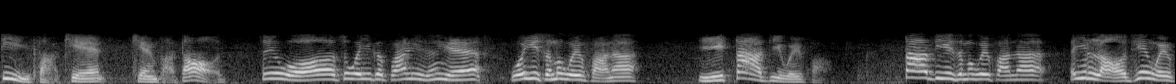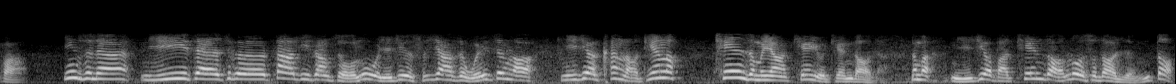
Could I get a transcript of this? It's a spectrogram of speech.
地法天，天法道。所以我作为一个管理人员，我以什么为法呢？以大地为法。大地什么为法呢？以老天为法，因此呢，你在这个大地上走路，也就实际上是为政了，你就要看老天了。天怎么样？天有天道的，那么你就要把天道落实到人道，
